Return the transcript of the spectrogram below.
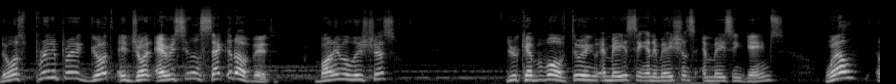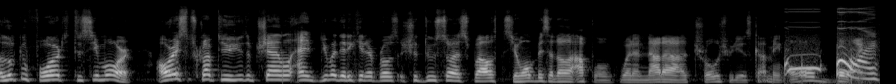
That was pretty pretty good. Enjoyed every single second of it. Bunny Malicious. You're capable of doing amazing animations, amazing games. Well, I'm looking forward to see more. I Already subscribed to your YouTube channel and you my dedicated bros should do so as well so you won't miss another upload when another Trollge video is coming. Oh boy.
